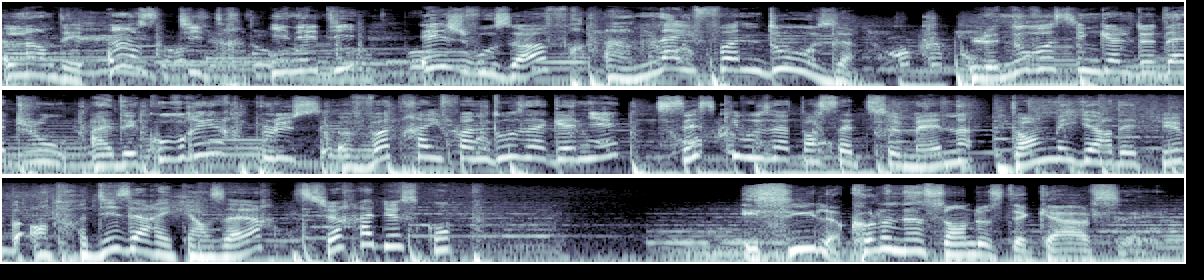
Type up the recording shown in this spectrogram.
l'un des 11 titres inédits, et je vous offre un iPhone 12. Le nouveau single de Dajou à découvrir, plus votre iPhone 12 à gagner, c'est ce qui vous attend cette semaine dans le meilleur des tubes entre 10h et 15h sur Radio Scoop. Ici le colonel Sanders de.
